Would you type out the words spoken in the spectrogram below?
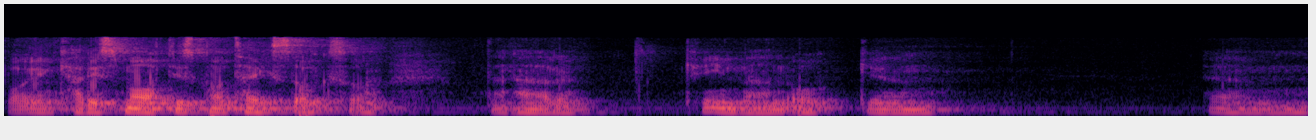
var i en karismatisk kontext också. Den här kvinnan och um, um,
